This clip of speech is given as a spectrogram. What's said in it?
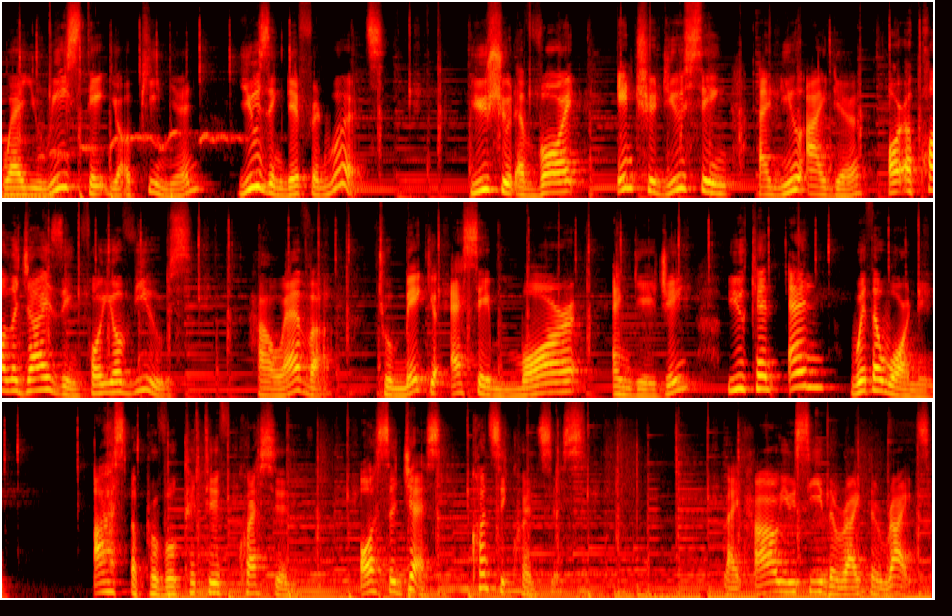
where you restate your opinion using different words. You should avoid introducing a new idea or apologizing for your views. However, to make your essay more engaging, you can end with a warning. Ask a provocative question or suggest consequences like how you see the writer writes,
